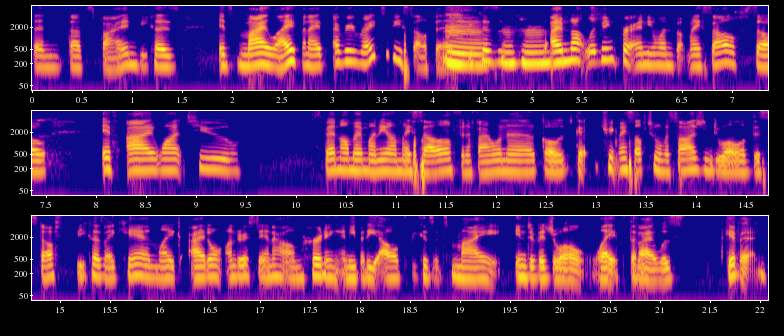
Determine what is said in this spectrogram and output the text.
then that's fine because it's my life and I have every right to be selfish because Mhm. I'm not living for anyone but myself. So if I want to spend all my money on myself and if I want to go get treat myself to a massage and do all of this stuff because I can, like I don't understand how I'm hurting anybody else because it's my individual life that I was given.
